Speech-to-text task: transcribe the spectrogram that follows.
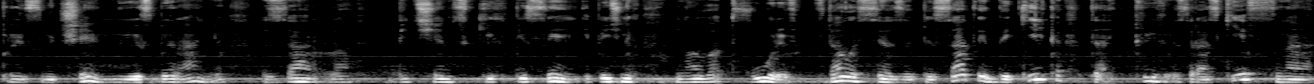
присвячених збиранню зарабіченських пісень, епічних новотворів, вдалося записати декілька таких зразків на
